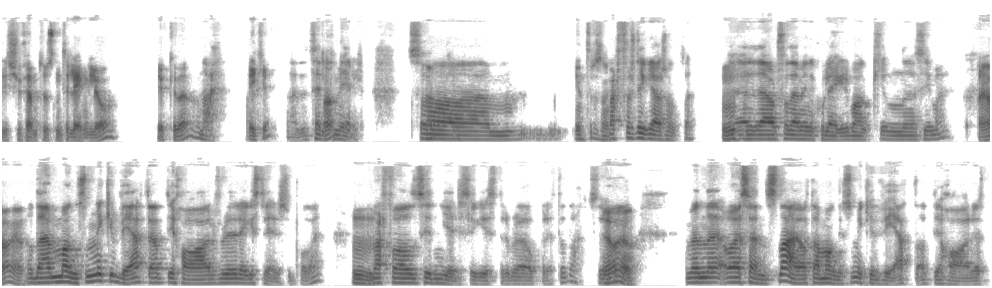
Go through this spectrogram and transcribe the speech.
de 25 000 tilgjengelig òg? Gjør ikke det? Nei. Ikke? Nei, det teller med gjeld. Så Ja, um, i hvert fall slik jeg har skjønt det. Mm. -hmm. Det er i hvert fall det mine kolleger i banken eh, sier meg. Ja, ja. Og det er mange som ikke vet at de har, for det registreres jo på det. I Mm. hvert fall siden gjeldsregisteret ble opprettet. Da. Så, ja, ja. Men, eh, og essensen er jo at det er mange som ikke vet at de har et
